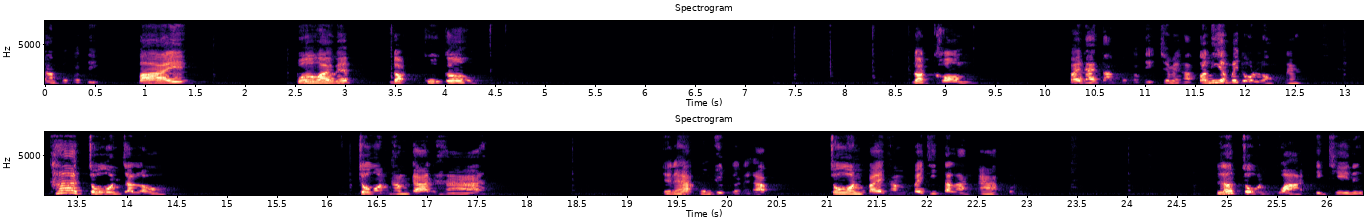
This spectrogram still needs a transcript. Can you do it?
ตามปกติไป w w w google com ไปได้ตามปกติใช่ไหมครับ ตอนนี้ยังไม่โดนหลอกนะ ถ้าโจรจะหลอก โจรทำการหา เดี๋ยวนะฮะผมหยุดก่อนนะครับ โจรไปทำไปที่ตารางอาร์ก่อน แล้วโจรกวาดอีกทีหนึ่ง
